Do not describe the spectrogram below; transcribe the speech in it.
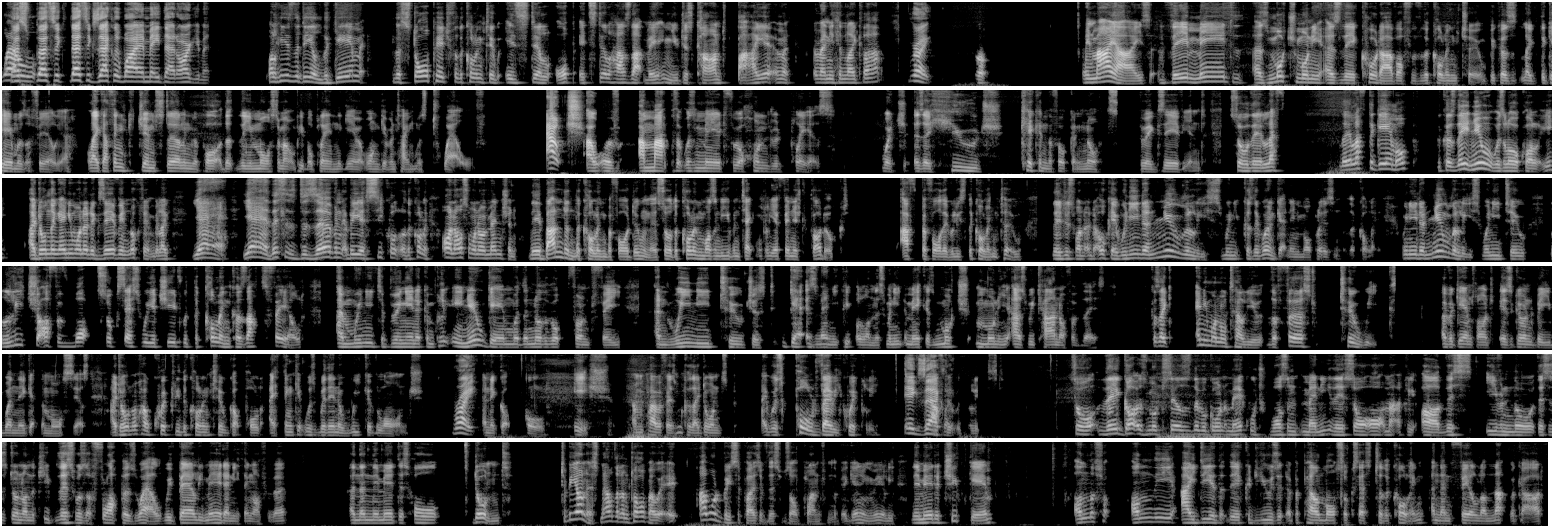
well, that's that's that's exactly why I made that argument. Well, here's the deal: the game, the store page for the Culling Two is still up. It still has that rating. You just can't buy it or, or anything like that. Right. In my eyes, they made as much money as they could have off of the Culling 2 because like the game was a failure. Like I think Jim Sterling reported that the most amount of people playing the game at one given time was 12 Ouch. out of a map that was made for 100 players, which is a huge kick in the fucking nuts to Xaviant. So they left they left the game up because they knew it was low quality. I don't think anyone at Xaviant looked at it and be like, yeah, yeah, this is deserving to be a sequel to the Culling. Oh, and I also want to mention they abandoned the Culling before doing this, so the Culling wasn't even technically a finished product after before they released the Culling 2. They just wanted, okay, we need a new release. Because they weren't getting any more players into the Culling. We need a new release. We need to leech off of what success we achieved with the Culling because that's failed, and we need to bring in a completely new game with another upfront fee and we need to just get as many people on this. We need to make as much money as we can off of this. Because, like, anyone will tell you, the first two weeks of a game's launch is going to be when they get the most sales. I don't know how quickly the Culling 2 got pulled. I think it was within a week of launch, Right. and it got pulled. Ish. I'm paraphrasing because I don't. It was pulled very quickly Exactly. after it was released. So they got as much sales as they were going to make, which wasn't many. They saw automatically, oh, this, even though this is done on the cheap, this was a flop as well. We barely made anything off of it. And then they made this whole stunt. To be honest, now that I'm talking about it, it I wouldn't be surprised if this was all planned from the beginning, really. They made a cheap game on the on the idea that they could use it to propel more success to the culling and then failed on that regard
